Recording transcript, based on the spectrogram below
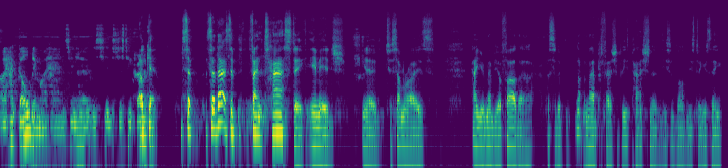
I had gold in my hands. You know, it was it was just incredible. Okay, so so that's a fantastic image. You know, to summarize how you remember your father, the sort of not the mad professor, but he's passionate and he's involved and he's doing his thing.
